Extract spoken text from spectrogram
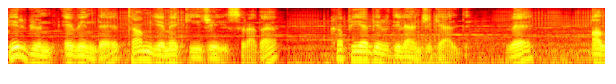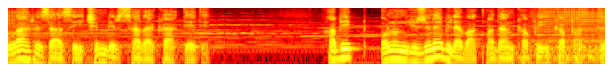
Bir gün evinde tam yemek yiyeceği sırada kapıya bir dilenci geldi ve Allah rızası için bir sadaka dedi. Habib onun yüzüne bile bakmadan kapıyı kapattı.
